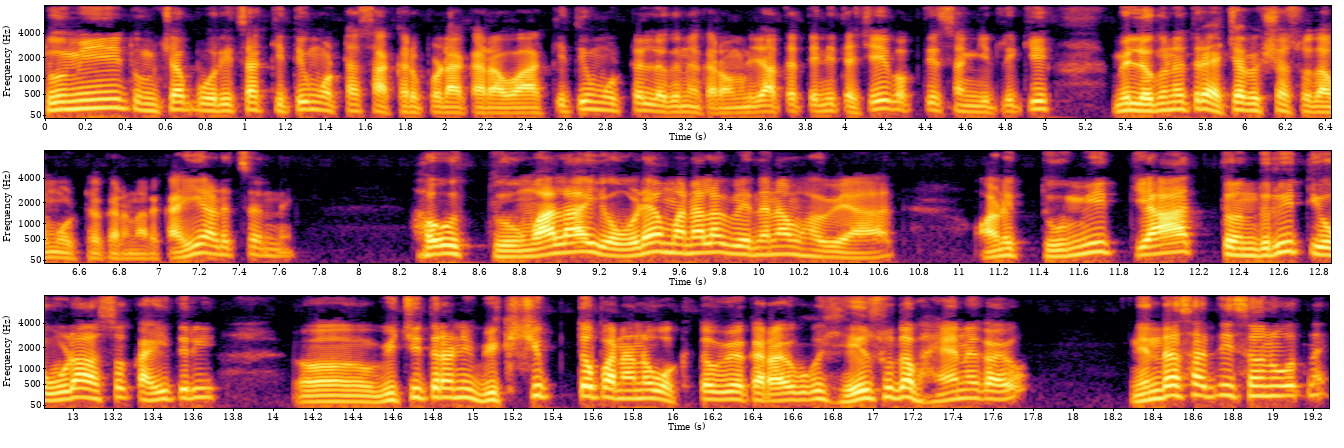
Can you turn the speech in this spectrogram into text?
तुम्ही तुमच्या पोरीचा किती मोठा साखरपुडा करावा किती मोठं लग्न करावं म्हणजे आता त्यांनी त्याच्याही बाबतीत सांगितले की मी लग्न तर याच्यापेक्षा सुद्धा मोठं करणार काही अडचण नाही. हो तुम्हाला एवढ्या मनाला वेदना व्हाव्यात आणि तुम्ही त्या तंद्रीत एवढं असं काहीतरी विचित्र आणि विक्षिप्तपणानं वक्तव्य करावं हे सुद्धा भयानक आहे हो. निंदा सहन होत नाही.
